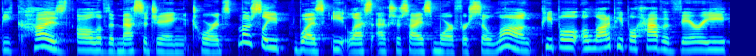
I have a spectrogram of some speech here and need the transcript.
because all of the messaging towards mostly was eat less, exercise more for so long, people a lot of people have a very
